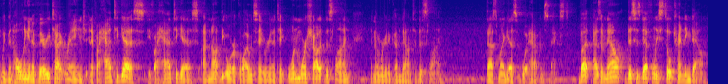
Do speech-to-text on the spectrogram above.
We've been holding in a very tight range. And if I had to guess, if I had to guess, I'm not the oracle, I would say we're gonna take one more shot at this line and then we're gonna come down to this line. That's my guess of what happens next. But as of now, this is definitely still trending down.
